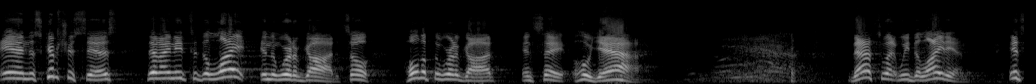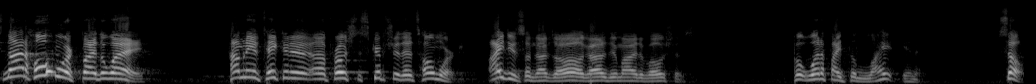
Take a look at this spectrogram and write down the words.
And the scripture says that I need to delight in the Word of God. So hold up the Word of God and say, Oh, yeah. That's what we delight in. It's not homework, by the way. How many have taken an approach to Scripture that it's homework? I do sometimes. Oh, I got to do my devotions. But what if I delight in it? So,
